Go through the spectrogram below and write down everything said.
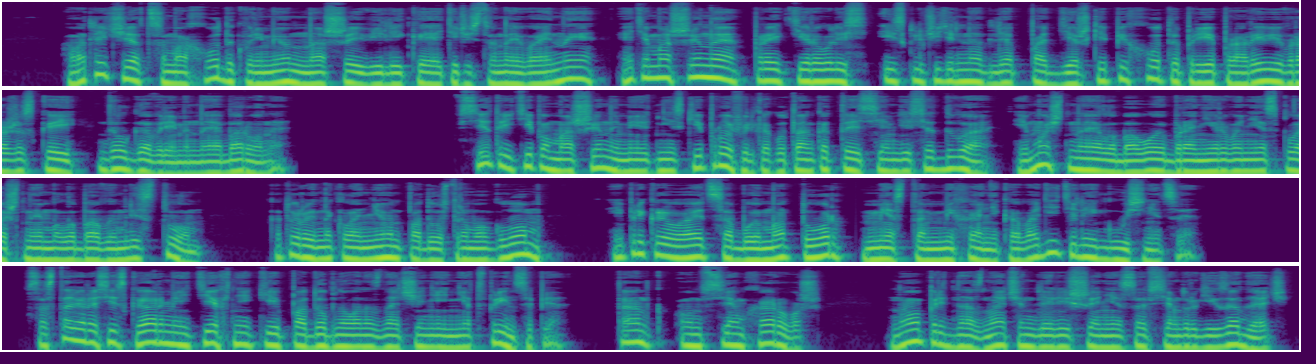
В отличие от самоходок времен нашей Великой Отечественной войны, эти машины проектировались исключительно для поддержки пехоты при прорыве вражеской долговременной обороны. Все три типа машин имеют низкий профиль, как у танка Т-72, и мощное лобовое бронирование сплошным лобовым листом, который наклонен под острым углом и прикрывает собой мотор местом механика-водителя и гусеницы. В составе российской армии техники подобного назначения нет в принципе. Танк, он всем хорош, но предназначен для решения совсем других задач.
